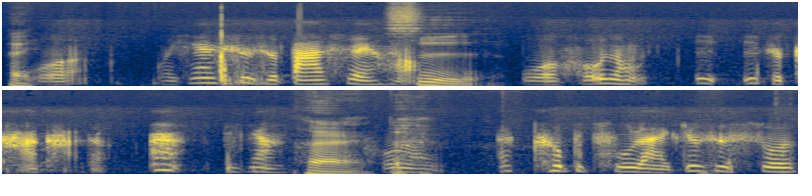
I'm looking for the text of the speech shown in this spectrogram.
哎，我我现在四十八岁哈，是，我喉咙一一直卡卡的，就这样，哎，喉咙哎咳不出来，就是说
